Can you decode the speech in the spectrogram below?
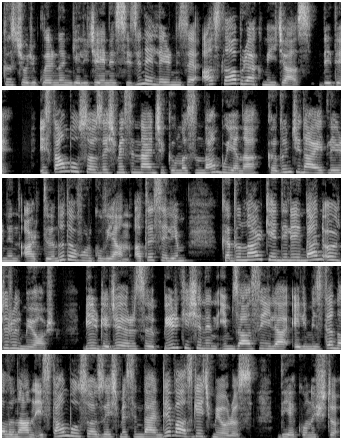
Kız çocuklarının geleceğini sizin ellerinize asla bırakmayacağız, dedi. İstanbul Sözleşmesi'nden çıkılmasından bu yana kadın cinayetlerinin arttığını da vurgulayan Ataselim, kadınlar kendiliğinden öldürülmüyor. Bir gece yarısı bir kişinin imzasıyla elimizden alınan İstanbul Sözleşmesi'nden de vazgeçmiyoruz, diye konuştu.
